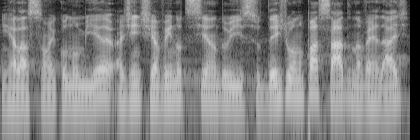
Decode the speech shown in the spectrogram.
em relação à economia. A gente já vem noticiando isso desde o ano passado, na verdade.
